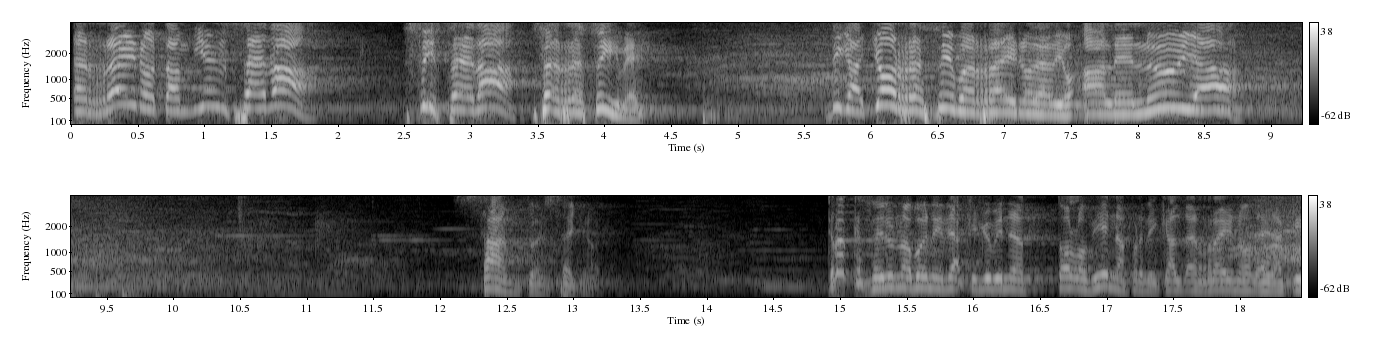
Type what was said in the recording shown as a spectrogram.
El reino también se da. Si se da, se recibe. Diga, yo recibo el reino de Dios. Aleluya. Santo el Señor. Creo que sería una buena idea que yo viniera todos los viernes a predicar del reino desde aquí.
